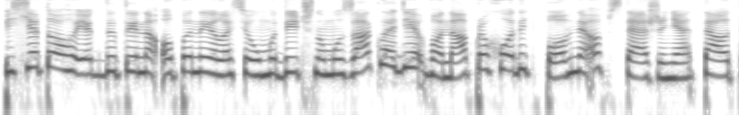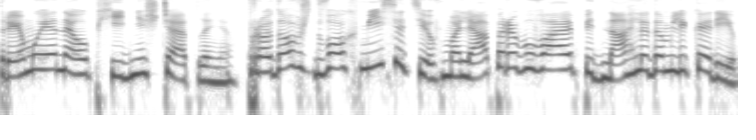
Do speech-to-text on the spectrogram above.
Після того, як дитина опинилася у медичному закладі, вона проходить повне обстеження та отримує необхідні щеплення. Продовж двох місяців маля перебуває під наглядом лікарів.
